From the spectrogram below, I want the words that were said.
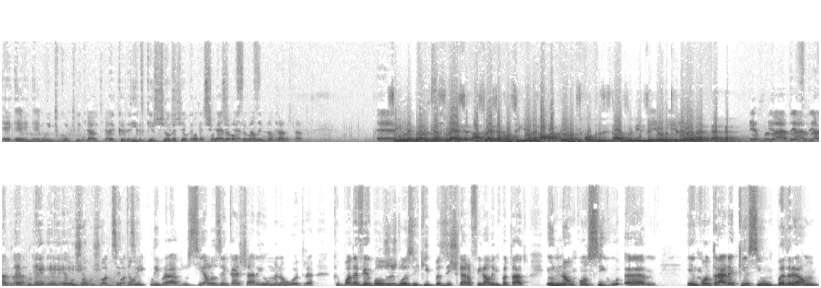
É, é, é muito complicado. Acredito que este jogo até pode chegar ao final empatado. É, Sim, lembrando que a Suécia, a Suécia conseguiu levar para pênaltis contra os Estados Unidos e deu no que deu, né? É verdade, é verdade. É porque é um jogo que pode ser tão equilibrado se elas encaixarem uma na outra que pode haver gols das duas equipas e chegar ao final empatado. Eu não consigo um, encontrar aqui assim um padrão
